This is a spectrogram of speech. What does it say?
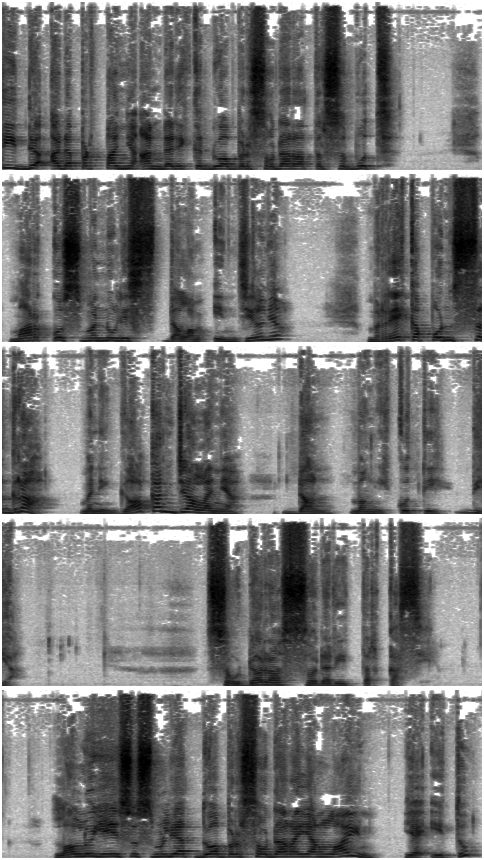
Tidak ada pertanyaan dari kedua bersaudara tersebut. Markus menulis dalam Injilnya, mereka pun segera meninggalkan jalannya dan mengikuti dia. Saudara-saudari terkasih, lalu Yesus melihat dua bersaudara yang lain, yaitu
